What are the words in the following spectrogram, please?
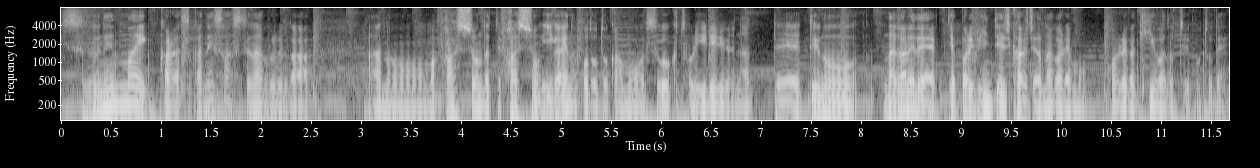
数年前からですかねサステナブルがあのまあ、ファッションだってファッション以外のこととかもすごく取り入れるようになってっていうの流れでやっぱりヴィンテージカルチャーの流れもこれがキーワードということで。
